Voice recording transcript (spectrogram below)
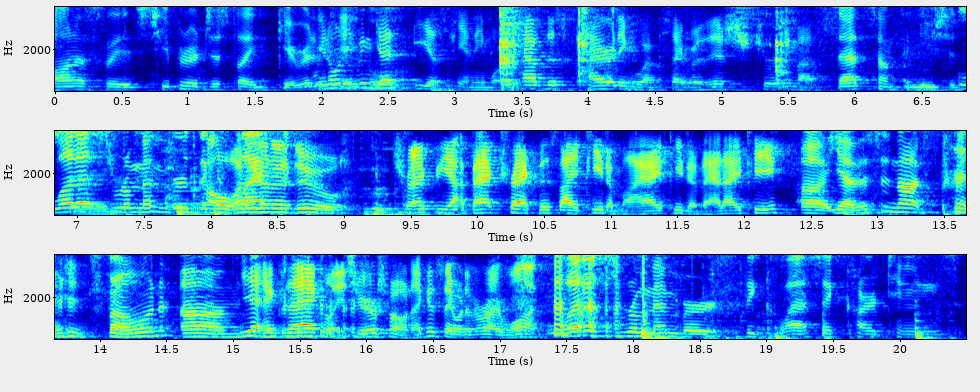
Honestly, it's cheaper to just like get rid of we don't even get ESPN anymore. We have this pirating website where they just stream us. That's something you should Let say. us remember the oh, what are we classic. gonna do? Track the backtrack this IP to my IP to that IP? Uh, yeah, this is not Brandon's phone. Um, Yeah, exactly. It's your phone. I can say whatever I want. Let us remember the classic cartoons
